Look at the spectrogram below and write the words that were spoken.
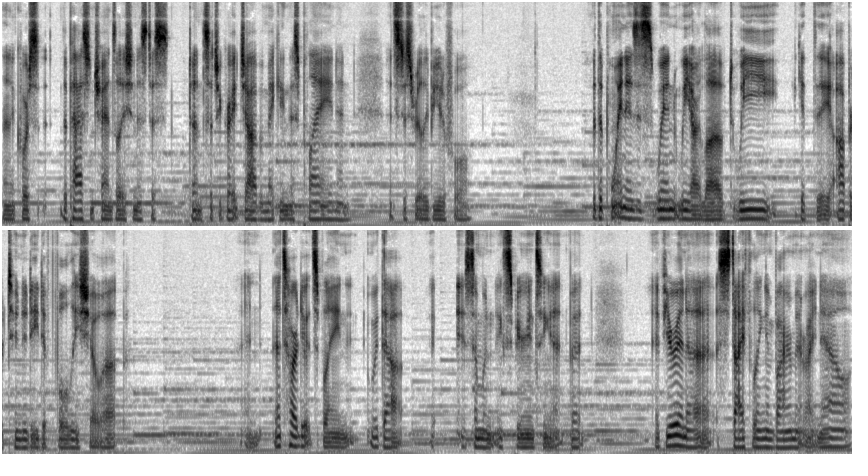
And of course, the Passion Translation has just done such a great job of making this plain, and it's just really beautiful. But the point is, is when we are loved, we get the opportunity to fully show up and that's hard to explain without someone experiencing it but if you're in a stifling environment right now,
